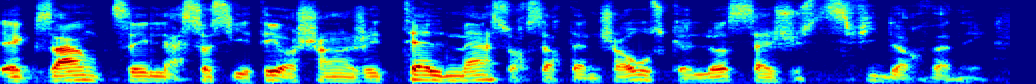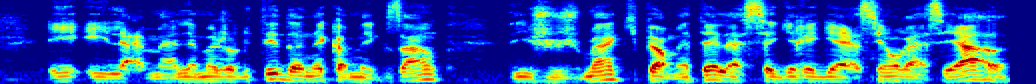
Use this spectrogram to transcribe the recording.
Exemple, la société a changé tellement sur certaines choses que là, ça justifie de revenir. Et, la majorité donnait comme exemple des jugements qui permettaient la ségrégation raciale.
